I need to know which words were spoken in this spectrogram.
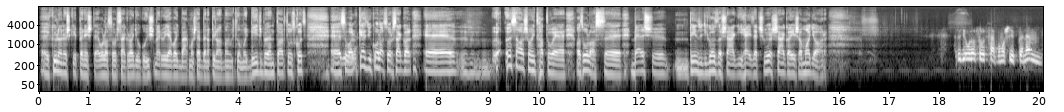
eh, különösképpen, és te Olaszország ragyogó ismerője vagy, bár most ebben a pillanatban úgy tudom, hogy Bécsben tartózkodsz. Eh, szóval kezdjük Olaszországgal. Összehasonlítható-e az olasz belső pénzügyi gazdasági helyzet súlyossága és a magyar? Hát ugye Olaszországban most éppen nem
